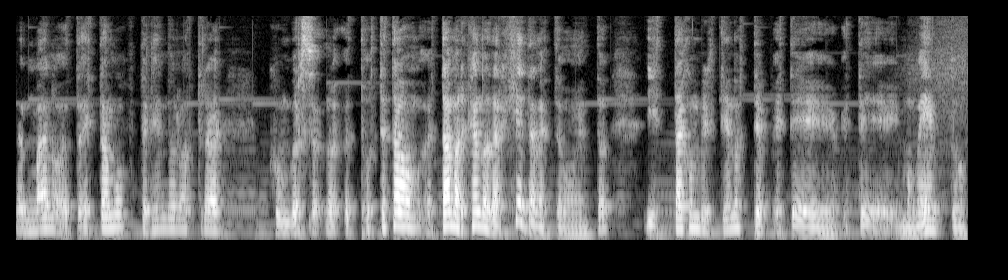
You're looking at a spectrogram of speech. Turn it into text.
hermano, est- estamos teniendo nuestra conversación. Usted está, está marcando tarjeta en este momento y está convirtiendo este, este, este momento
